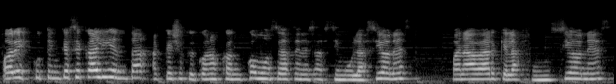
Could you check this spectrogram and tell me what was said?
Ahora discuten que se calienta. Aquellos que conozcan cómo se hacen esas simulaciones van a ver que las funciones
